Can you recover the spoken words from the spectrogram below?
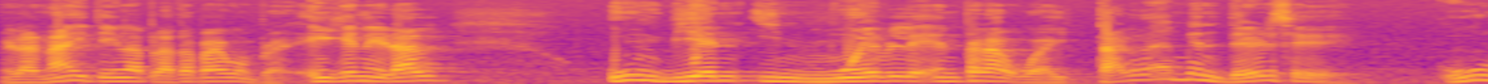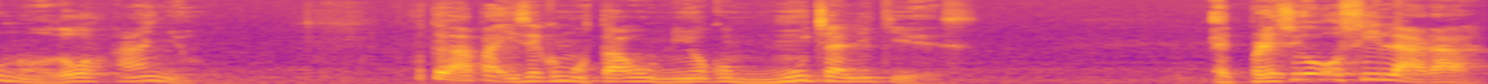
¿verdad? Nadie tiene la plata para comprar. En general, un bien inmueble en Paraguay tarda en venderse uno o dos años. Usted va a países como Estados Unidos con mucha liquidez. El precio oscilará,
